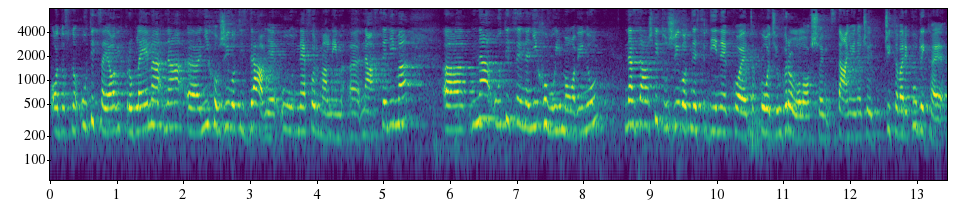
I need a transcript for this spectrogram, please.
odnosno uticaja ovih problema na uh, njihov život i zdravlje u neformalnim uh, naseljima, na uticaj na njihovu imovinu, na zaštitu životne sredine koja je takođe u vrlo lošem stanju. Inače, čitava Republika je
